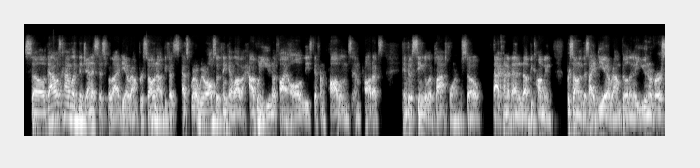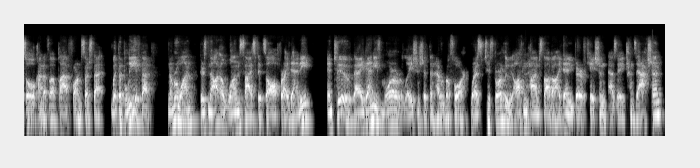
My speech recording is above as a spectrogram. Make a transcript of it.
So that was kind of like the genesis for the idea around persona because at Square we were also thinking a lot about how can we unify all of these different problems and products into a singular platform. So that kind of ended up becoming persona this idea around building a universal kind of a platform such that with the belief that number one there's not a one size fits all for identity and two, that identity is more a relationship than ever before. Whereas historically, we oftentimes thought about identity verification as a transaction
